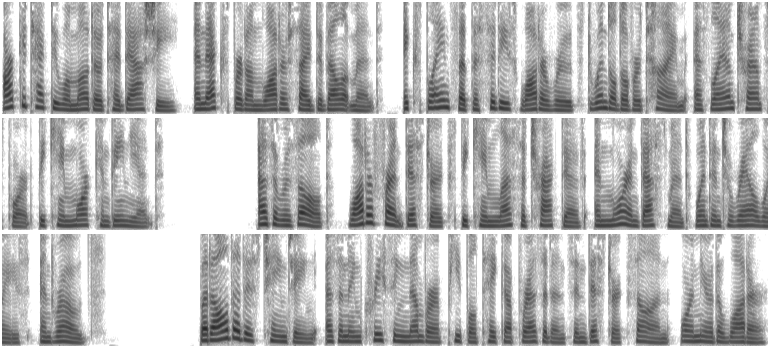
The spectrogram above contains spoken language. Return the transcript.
Architect Iwamoto Tadashi, an expert on waterside development, explains that the city's water routes dwindled over time as land transport became more convenient. As a result, waterfront districts became less attractive and more investment went into railways and roads. But all that is changing as an increasing number of people take up residence in districts on or near the water.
